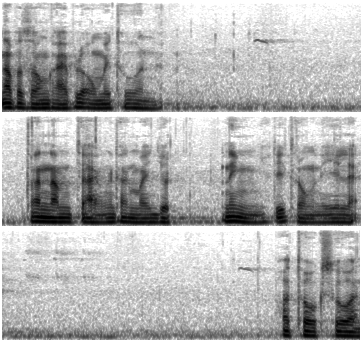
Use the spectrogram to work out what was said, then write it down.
นับประสงค์ขายพระองค์ไม่ท้วน ท่านนำใจของท่านมาหยุดนิ่งอยู่ที่ตรงนี้แหละ พอถูกส่วน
